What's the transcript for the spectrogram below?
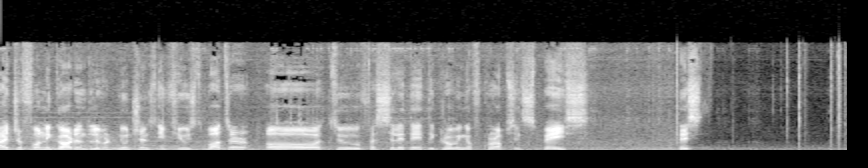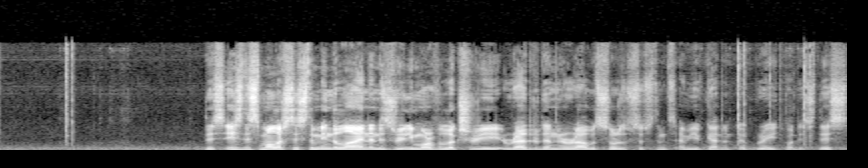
Hydroponic garden delivered nutrients infused water or to facilitate the growing of crops in space. This This is the smaller system in the line and is really more of a luxury rather than a reliable source of substance. And we've got an upgrade. What is this?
